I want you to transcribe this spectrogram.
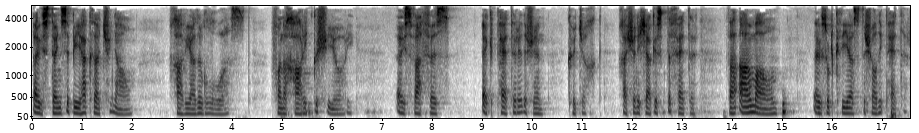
Eus dyn Øystein dda chi nawn, chafiad o glwast, fan a chari gysiori, eus fathys, eg peter edd ysyn, cwydioch, chasyn eich agos gyda feder, fa am awn, eus wrth cdias dy sioddi peder,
